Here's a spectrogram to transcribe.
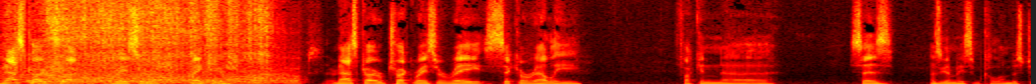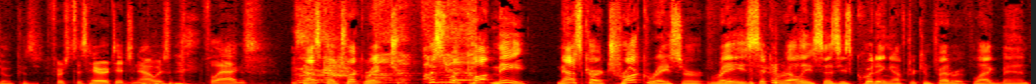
NASCAR truck racer, thank you. Oops. there- NASCAR truck racer Ray Ciccarelli fucking uh, says I was gonna make some Columbus joke because First his heritage, now his flags. NASCAR truck race. Tr- this is what caught me. NASCAR truck racer Ray Ciccarelli says he's quitting after Confederate flag ban.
